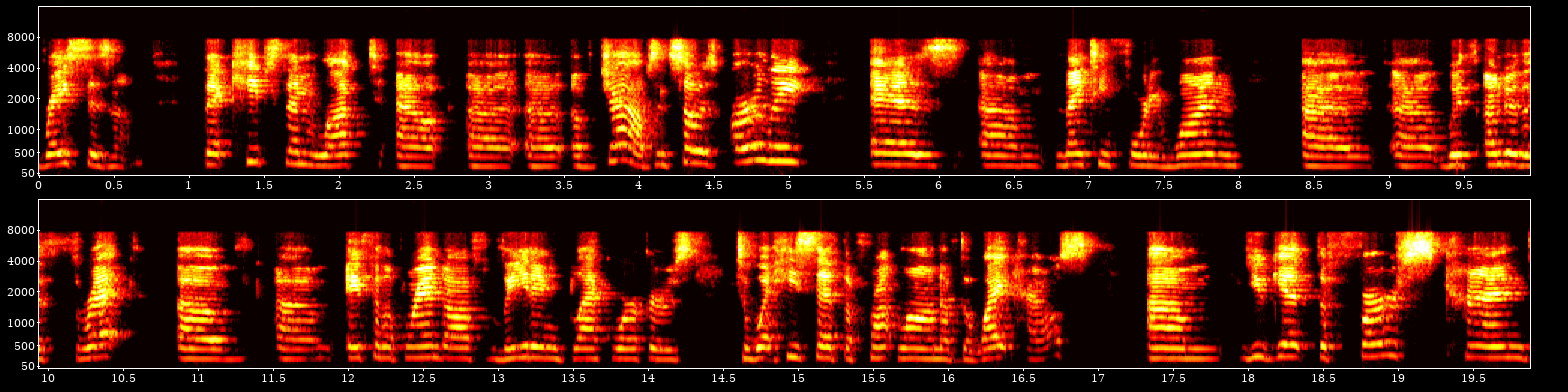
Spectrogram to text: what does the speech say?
racism that keeps them locked out uh, uh, of jobs. And so, as early as um, 1941, uh, uh, with under the threat of um, A. Philip Randolph leading Black workers to what he said the front lawn of the White House, um, you get the first kind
